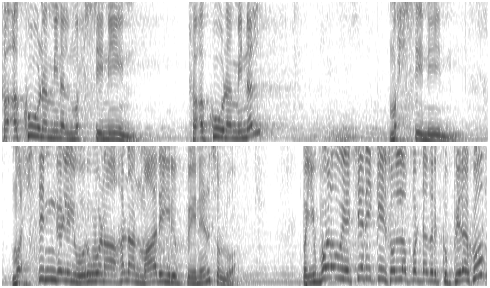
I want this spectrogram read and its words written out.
ஃபஅகூன மினல் முஹ்சினீன். ஃபஅகூன மினல் முஹ்சினீன். மொஹ்சின்களில் ஒருவனாக நான் மாறியிருப்பேன் சொல்லுவான். இப்போ இவ்வளவு எச்சரிக்கை சொல்லப்பட்டதற்கு பிறகும்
